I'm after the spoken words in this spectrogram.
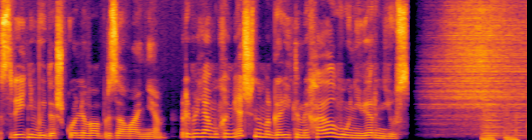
среднего и дошкольного образования. Рамиля Мухаммедшина, Маргарита Михайлова, Универньюз. Thank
